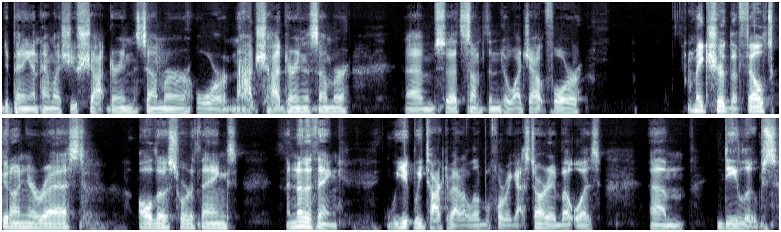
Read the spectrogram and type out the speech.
depending on how much you shot during the summer or not shot during the summer. Um, so that's something to watch out for. Make sure the felt's good on your rest, all those sort of things. Another thing we, we talked about a little before we got started, but was um, D loops.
